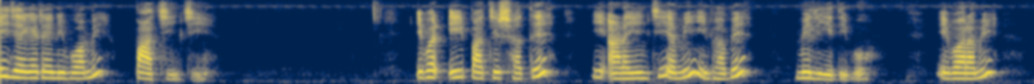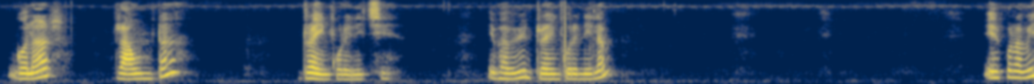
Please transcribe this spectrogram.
এই জায়গাটায় নিব আমি পাঁচ ইঞ্চি। এবার এই পাঁচের সাথে এই আড়াই ইঞ্চি আমি এইভাবে মিলিয়ে দিব। এবার আমি গলার রাউন্ডটা ড্রয়িং করে নিচ্ছি। এভাবে আমি ড্রয়িং করে নিলাম। এরপর আমি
